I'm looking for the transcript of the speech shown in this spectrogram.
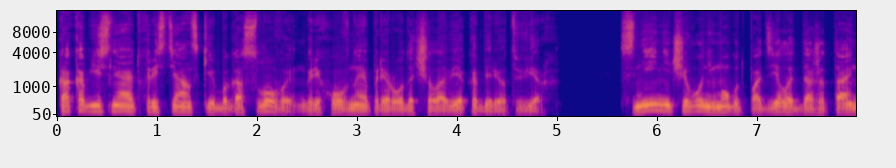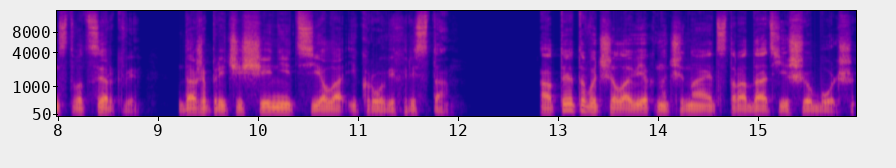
Как объясняют христианские богословы, греховная природа человека берет вверх. С ней ничего не могут поделать даже таинства церкви, даже причащение тела и крови Христа. От этого человек начинает страдать еще больше.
